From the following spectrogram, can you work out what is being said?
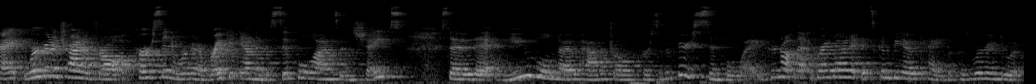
Okay, we're going to try to draw a person and we're going to break it down into simple lines and shapes so that you will know how to draw a person a very simple way. If you're not that great at it, it's going to be okay because we're going to do it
